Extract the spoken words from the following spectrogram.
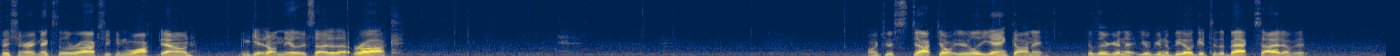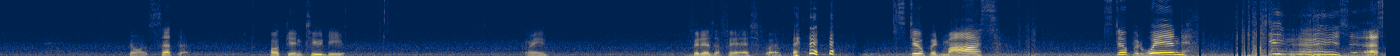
fishing right next to the rocks. You can walk down and get on the other side of that rock. Once you're stuck, don't really yank on it because they're gonna you're gonna be able to get to the back side of it. Don't set the hook in too deep. I mean, if it is a fish, but stupid moss, stupid wind. Jesus Christ.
